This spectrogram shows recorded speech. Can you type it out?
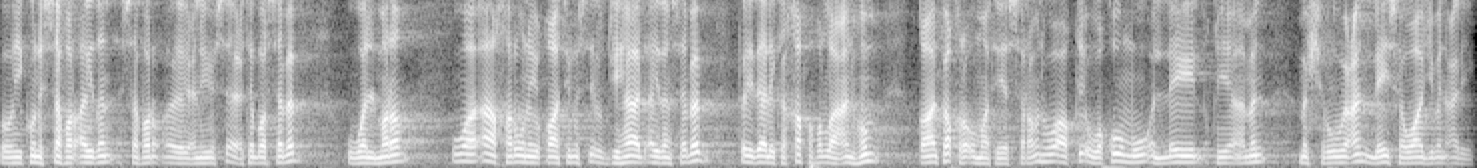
ويكون السفر أيضا السفر آه، يعني يعتبر سبب. والمرض. وآخرون يقاتلون الجهاد أيضا سبب. فلذلك خفف الله عنهم قال فاقرأوا ما تيسر منه وقوموا الليل قياما مشروعا ليس واجبا عليكم.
